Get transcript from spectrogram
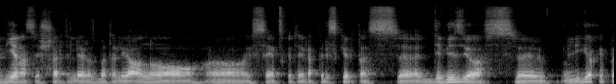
vienas iš artilerijos batalionų, jisai apskaitai yra priskirtas e, divizijos e, lygio kaip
